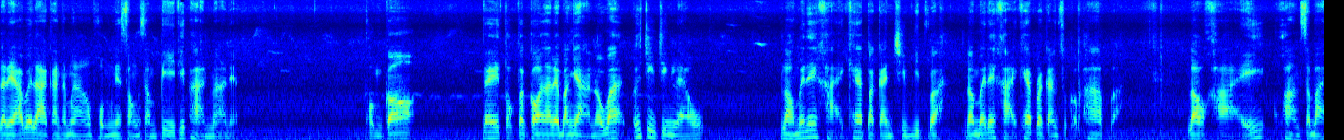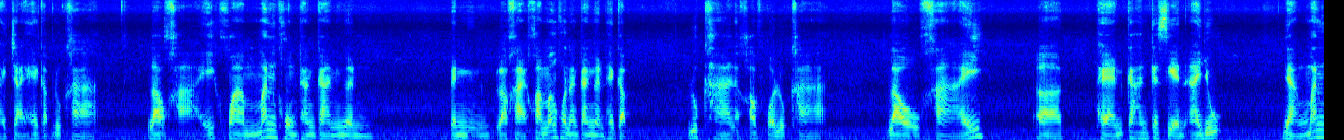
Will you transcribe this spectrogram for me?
ระยะเวลาการทำงานของผมเนี่ยสองสามปีที่ผ่านมาเนี่ย ผมก็ได้ตกตะกอนอะไรบางอย่างเนาะว่าเออจริง ๆ แล้ว เราไม่ได้ขายแค่ประกันชีวิตว่ะเราไม่ได้ขายแค่ประกันสุขภาพว่ะเราขายความสบายใจให้กับลูกค้า เราขายความมั่นคงทางการเงิน เป็นเราขายความมั่นคงทางการเงินให้กับลูกค้าและครอบครัวลูกค้า เราขายแผนการเกษียณอายุอย่างมั่น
